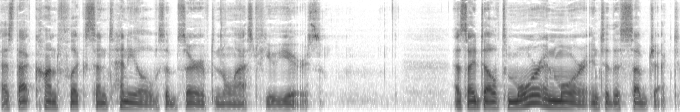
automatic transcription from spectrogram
as that conflict centennial was observed in the last few years. As I delved more and more into this subject,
